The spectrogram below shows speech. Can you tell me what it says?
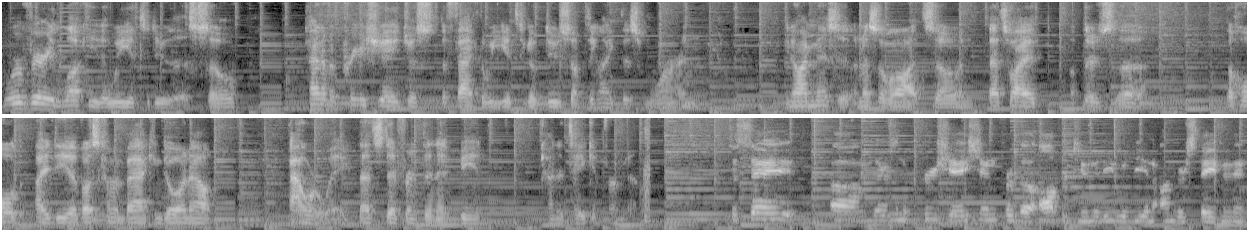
we're very lucky that we get to do this. So kind of appreciate just the fact that we get to go do something like this more and you know, I miss it. I miss a lot. So and that's why there's uh, the whole idea of us coming back and going out our way. That's different than it being kind of taken from you. To say um, there's an appreciation for the opportunity would be an understatement.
